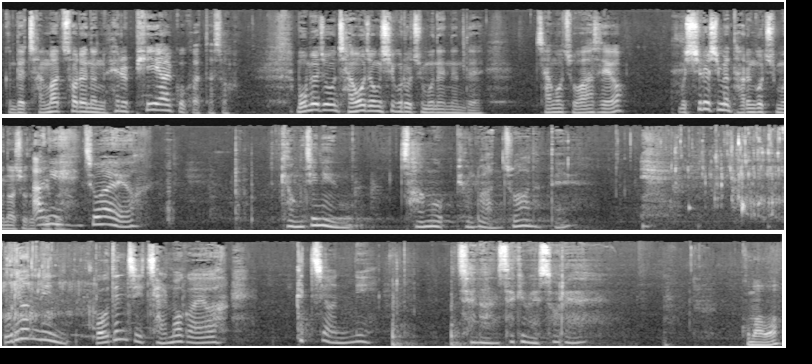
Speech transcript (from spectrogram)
근데 장마철에는 회를 피해야 할 것 같아서. 몸에 좋은 장어 정식으로 주문했는데 장어 좋아하세요? 뭐 싫으시면 다른 거 주문하셔도 아니, 되고요. 좋아해요. 경진인 장어 별로 안 좋아하는데. 우리 언닌 뭐든지 잘 먹어요. 그치, 언니? 쟤는 안색이 왜 저래? 고마워.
